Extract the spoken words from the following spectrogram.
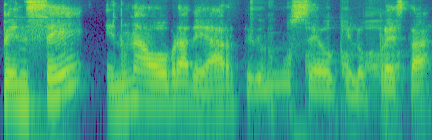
Pensé en una obra de arte de un museo que lo presta,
